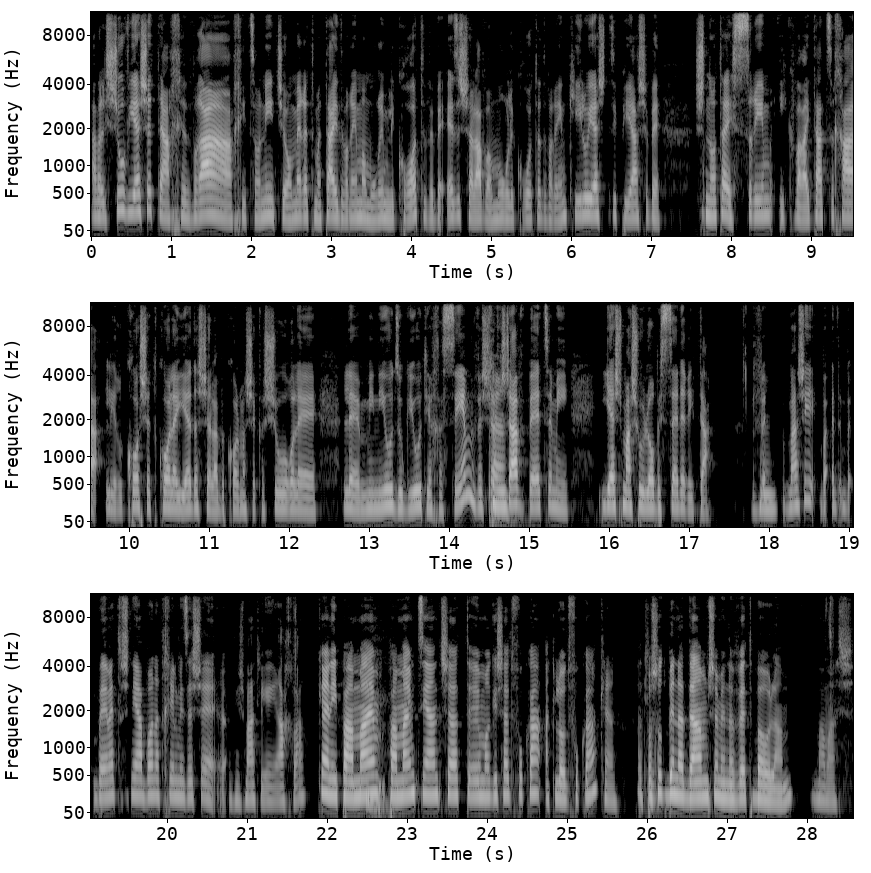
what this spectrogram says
אבל שוב יש את החברה החיצונית שאומרת מתי דברים אמורים לקרות ובאיזה שלב אמור לקרות הדברים. כאילו יש ציפייה שבשנות ה-20 היא כבר הייתה צריכה לרכוש את כל הידע שלה בכל מה שקשור ל, למיניות, זוגיות, יחסים, ושעכשיו כן. בעצם היא, יש משהו לא בסדר איתה. כן. ומה שהיא, באמת, שנייה, בוא נתחיל מזה שאת נשמעת לי אחלה. כן, היא פעמיים, פעמיים ציינת שאת uh, מרגישה דפוקה, את לא דפוקה. כן. את פשוט בן אדם שמנווט בעולם. ממש.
